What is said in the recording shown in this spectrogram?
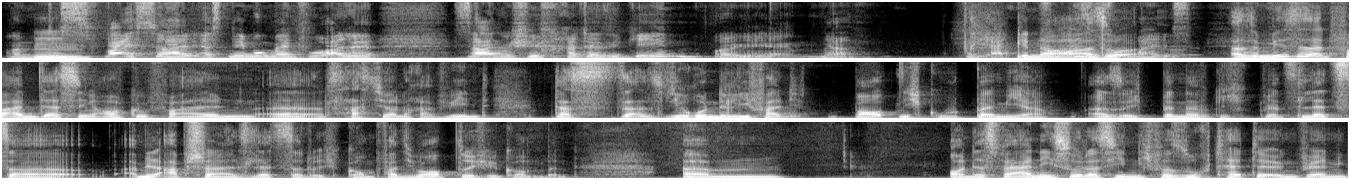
Und mhm. das weißt du halt erst in dem Moment, wo alle sagen, wie viel Fretter sie gehen. Oder, ja, Genau, also, also mir ist es halt vor allem deswegen aufgefallen, äh, das hast du ja auch noch erwähnt, dass also die Runde lief halt überhaupt nicht gut bei mir. Also ich bin da wirklich als letzter, mit Abstand als letzter durchgekommen, falls ich überhaupt durchgekommen bin. Ähm, und es war ja nicht so, dass ich nicht versucht hätte, irgendwie eine,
